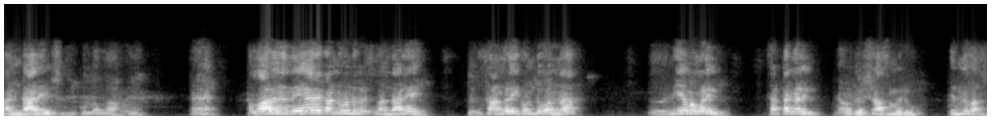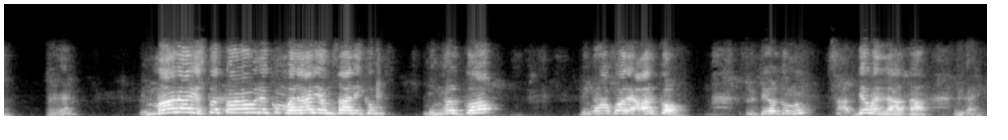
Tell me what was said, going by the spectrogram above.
കണ്ടാലേ വിശ്വസിക്കുള്ളൂ അള്ളാഹുവിനെ. ഏഹ് അള്ളാഹുവിനെ നേരെ കണ്ണുകൊണ്ട് കണ്ടാലേ താങ്കൾ ഈ കൊണ്ടുവന്ന നിയമങ്ങളിൽ ചട്ടങ്ങളിൽ ഞങ്ങൾക്ക് വിശ്വാസം വരൂ എന്ന് പറഞ്ഞു. ഏഹ് ഇഷ്ടത്താവിനക്കും വരാനി അംസാലിക്കും നിങ്ങൾക്കോ നിങ്ങളെപ്പോലെ ആർക്കോ സൃഷ്ടികൾക്കൊന്നും സാധ്യമല്ലാത്ത ഒരു കാര്യം.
